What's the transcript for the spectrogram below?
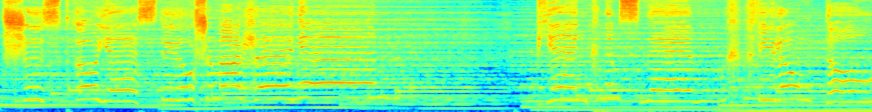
Wszystko jest już marzeniem, pięknym snem, chwilą tą,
